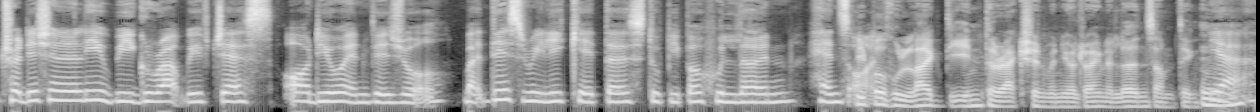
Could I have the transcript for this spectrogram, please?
Traditionally, we grew up with just audio and visual, but this really caters to people who learn hands-on. People who like the interaction when you're trying to learn something. yeah. Mm-hmm.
